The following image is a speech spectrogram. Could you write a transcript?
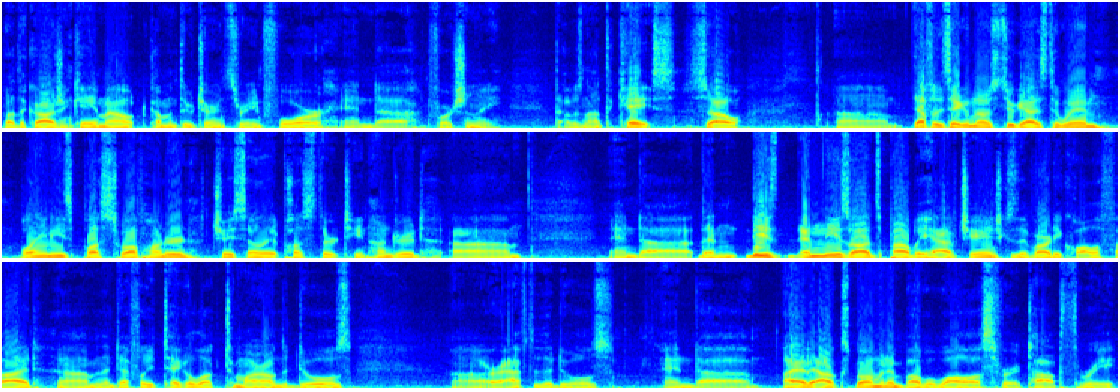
But the caution came out coming through turns three and four, and uh, unfortunately, that was not the case. So, um, definitely taking those two guys to win. Blaney's plus 1200, Chase Elliott plus 1300. Um, and uh, then these and these odds probably have changed because they've already qualified. Um, and then definitely take a look tomorrow on the duels uh, or after the duels. And uh, I have Alex Bowman and Bubba Wallace for a top three.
